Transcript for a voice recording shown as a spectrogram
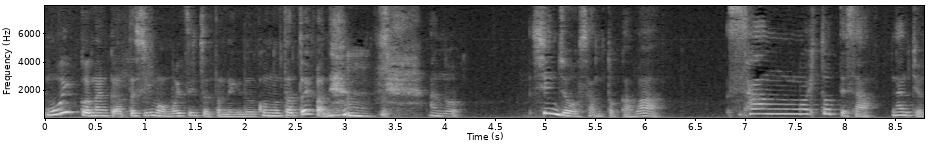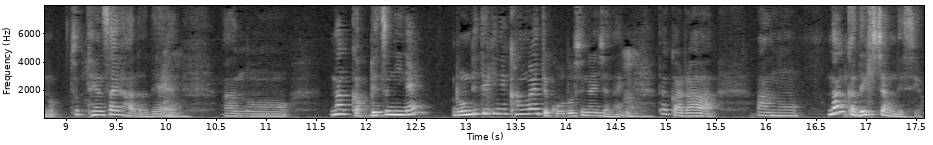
もう一個なんか私今思いついちゃったんだけどこの例えばねうん。あの新庄さんとかは3の人ってさなんていうのちょっと天才肌で、あのなんか別にね論理的に考えて行動しないじゃない、うん。だからあのなんかできちゃうんですよ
